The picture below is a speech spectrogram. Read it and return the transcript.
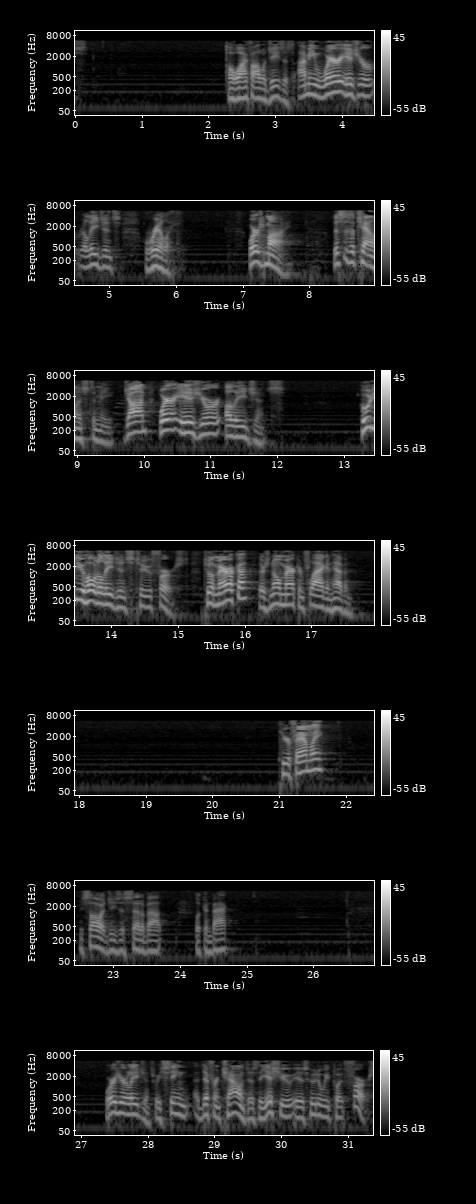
Oh, I follow Jesus. I mean, where is your allegiance really? Where's mine? This is a challenge to me. John, where is your allegiance? Who do you hold allegiance to first? To America? There's no American flag in heaven. To your family? We saw what Jesus said about looking back. Where's your allegiance? We've seen different challenges. The issue is who do we put first?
